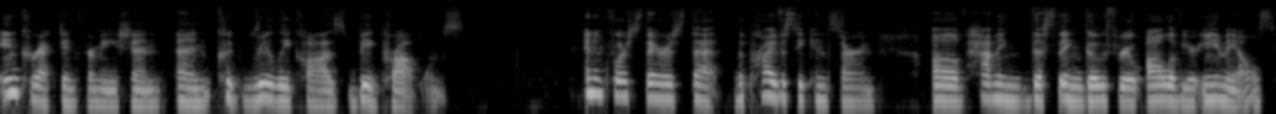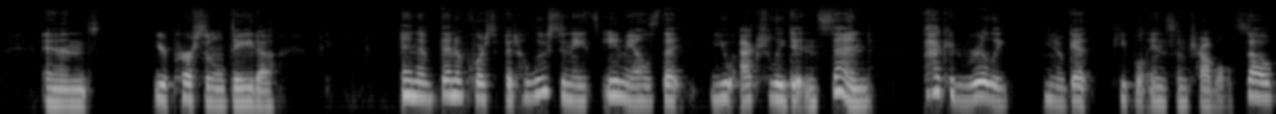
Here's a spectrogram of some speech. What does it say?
incorrect information and could really cause big problems. And of course, there's that the privacy concern of having this thing go through all of your emails and your personal data. And then, of course, if it hallucinates emails that you actually didn't send, that could really, you know, get people in some trouble. So,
